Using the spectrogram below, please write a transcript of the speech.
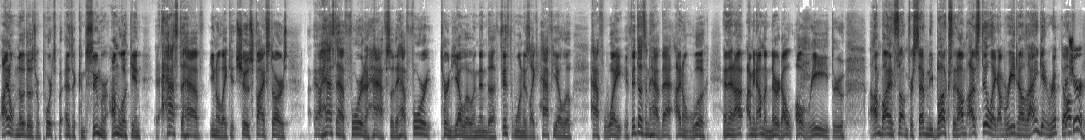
I don't know those reports, but as a consumer, I'm looking, it has to have, you know, like it shows five stars. It has to have four and a half. So they have four turned yellow, and then the fifth one is like half yellow, half white. If it doesn't have that, I don't look. And then I, I mean, I'm a nerd. I'll, I'll read through. I'm buying something for seventy bucks, and I'm, I'm still like, I'm reading. I was, I ain't getting ripped for off. Sure.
